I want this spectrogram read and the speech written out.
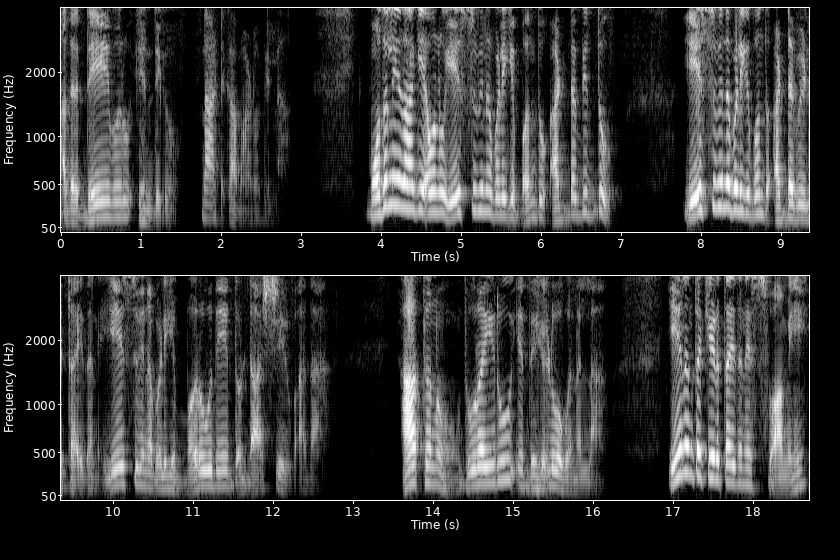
ಆದರೆ ದೇವರು ಎಂದಿಗೂ ನಾಟಕ ಮಾಡೋದಿಲ್ಲ ಮೊದಲನೇದಾಗಿ ಅವನು ಯೇಸುವಿನ ಬಳಿಗೆ ಬಂದು ಅಡ್ಡ ಬಿದ್ದು, ಯೇಸುವಿನ ಬಳಿಗೆ ಬಂದು ಅಡ್ಡ ಬೀಳ್ತಾ ಇದ್ದಾನೆ. ಯೇಸುವಿನ ಬಳಿಗೆ ಬರುವುದೇ ದೊಡ್ಡ ಆಶೀರ್ವಾದ. ಆತನು ದೂರ ಇರು ಎಂದು ಹೇಳುವವನಲ್ಲ. ಏನಂತ ಕೇಳ್ತಾ ಇದ್ದಾನೆ, ಸ್ವಾಮಿ,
